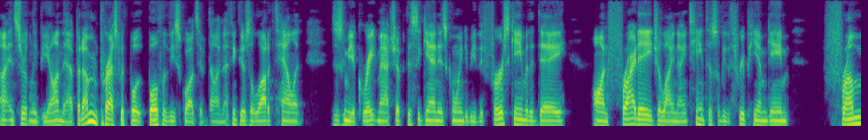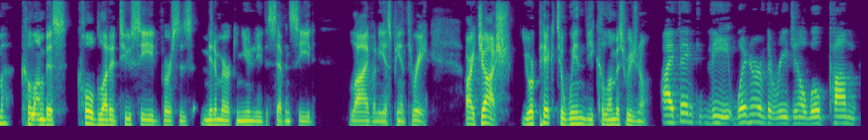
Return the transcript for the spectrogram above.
Uh, and certainly beyond that. But I'm impressed with both both of these squads have done. I think there's a lot of talent. This is going to be a great matchup. This again is going to be the first game of the day on Friday, July 19th. This will be the 3 p.m. game from Columbus, cold blooded two seed versus Mid American Unity, the seven seed, live on ESPN three. All right, Josh, your pick to win the Columbus Regional. I think the winner of the regional will come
